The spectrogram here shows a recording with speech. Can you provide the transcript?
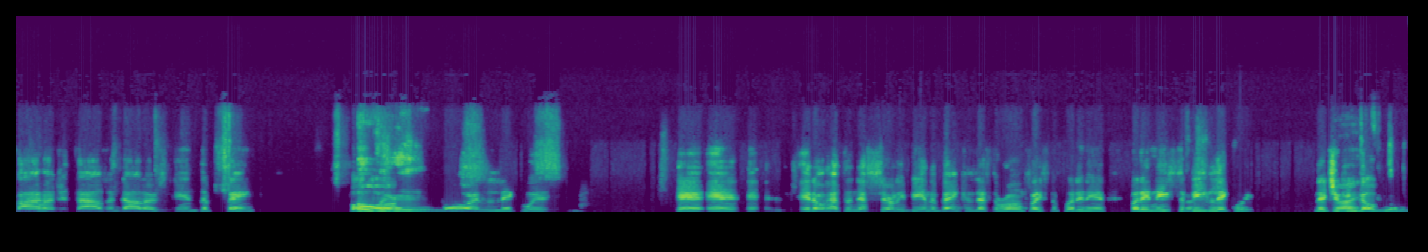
five hundred thousand dollars in the bank or overhead. or liquid. And, and, and it don't have to necessarily be in the bank because that's the wrong place to put it in, but it needs to be liquid that you can go get it.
